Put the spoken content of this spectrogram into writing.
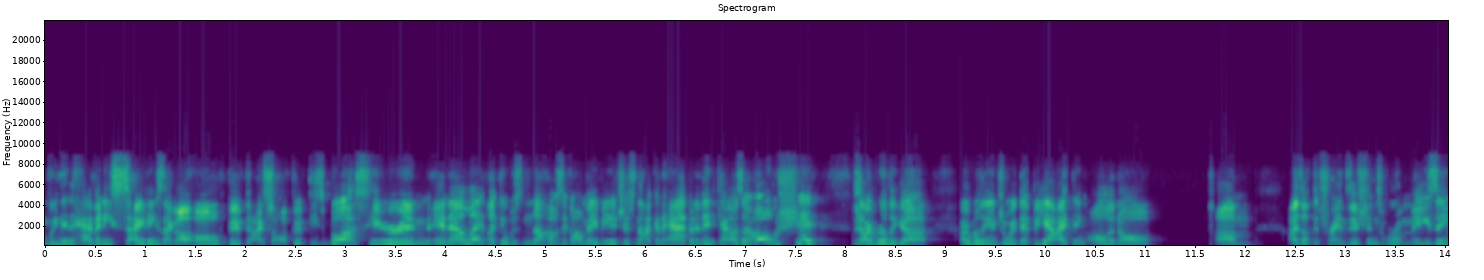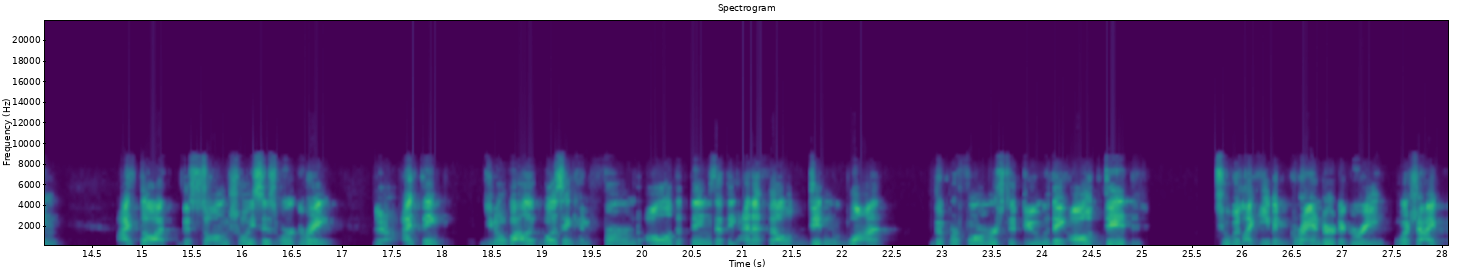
we didn't have any sightings like, uh oh, 50, I saw 50's bus here in, in LA. Like it was not, I was like, oh, maybe it's just not gonna happen. And then he kind of was like, oh shit. So yeah. I really uh I really enjoyed that. But yeah, I think all in all, um, I thought the transitions were amazing. I thought the song choices were great. Yeah. I think, you know, while it wasn't confirmed, all of the things that the NFL didn't want the performers to do, they all did to a like even grander degree, which I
